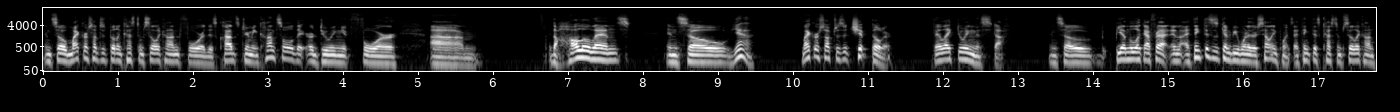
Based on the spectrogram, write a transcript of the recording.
and so Microsoft is building custom silicon for this cloud streaming console. They are doing it for um, the Hololens, and so yeah, Microsoft is a chip builder. They like doing this stuff. And so be on the lookout for that. And I think this is going to be one of their selling points. I think this custom silicon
